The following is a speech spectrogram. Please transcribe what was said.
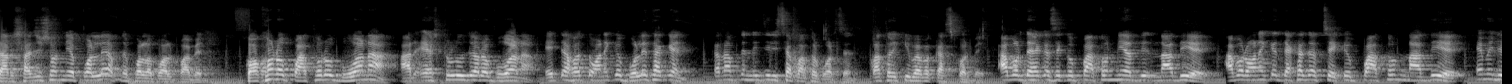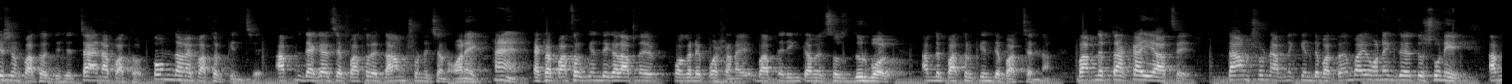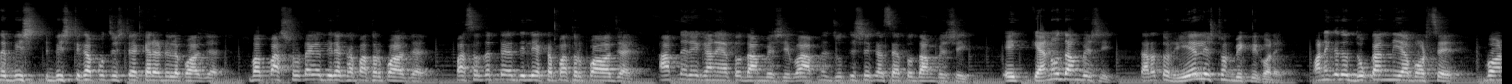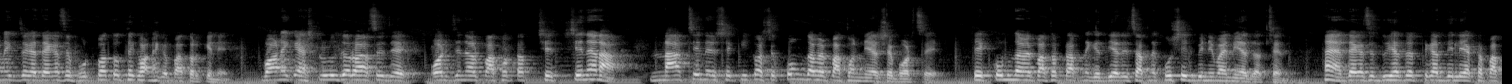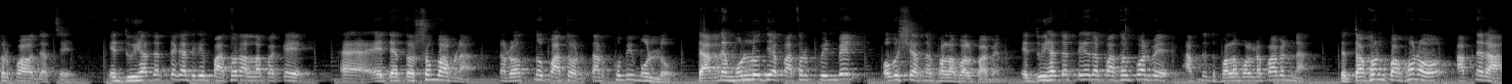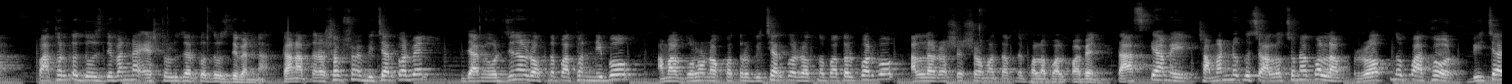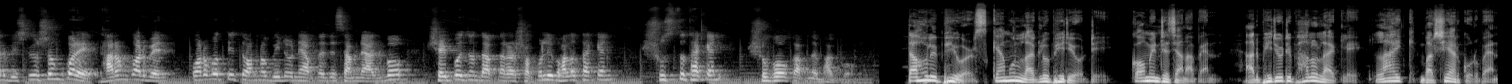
তার সাজেশন নিয়ে পড়লে আপনি ফলাফল পাবেন। কখনো পাথরও ভুয়া না আর অ্যাস্ট্রোলজারও ভুয়া না। এটা হয়তো অনেকে বলে থাকেন, কারণ আপনি নিজের ইচ্ছা পাথর করছেন পাথর কীভাবে কাজ করবে? আবার দেখা গেছে কেউ পাথর নিয়ে না দিয়ে, আবার অনেকে দেখা যাচ্ছে কেউ পাথর না দিয়ে এমিডিয়েশন পাথর দিচ্ছে চায়না পাথর, কম দামে পাথর কিনছে। আপনি দেখা যাচ্ছে পাথরের দাম শুনেছেন অনেক। হ্যাঁ একটা পাথর কিনতে গেলে আপনার পকেটে পয়সা নাই বা আপনার ইনকামের সোর্স দুর্বল, আপনি পাথর কিনতে পারছেন না। বা আপনার টাকাই আছে দাম শুনে আপনি কিনতে পারতেন। ভাই, অনেক জায়গায় তো শুনি, আপনি বিশ বিশ টাকা, পঁচিশ টাকা ক্যারেট হলে পাওয়া যায়, বা পাঁচশো টাকা দিলে একটা পাথর পাওয়া যায়, পাঁচ হাজার টাকা দিলে একটা পাথর পাওয়া যায়। আপনার এখানে এত দাম বেশি বা আপনার জ্যোতিষের কাছে এত দাম বেশি, এই কেন দাম বেশি? তারা তো রিয়েল স্টোন বিক্রি করে। অনেকে তো দোকান নিয়ে বসছে বা অনেক জায়গায় দেখা যাচ্ছে ফুটপাথর থেকে অনেকে পাথর কেনে, বা অনেকে অ্যাস্ট্রোলজারও আছে যে অরিজিনাল পাথরটা সে চেনে না না চেনে সে কি করছে কম দামের পাথর নিয়ে এসে পড়ছে? সেই কম দামের পাথরটা আপনাকে দিয়ে দিচ্ছে আপনি খুশির বিনিময়ে নিয়ে যাচ্ছেন। হ্যাঁ দেখা যাচ্ছে দুই হাজার টাকা দিলে একটা পাথর পাওয়া যাচ্ছে। এই দুই হাজার টাকা থেকে পাথর আল্লাহ পাকে আহ, এটা তো সম্ভব না। রত্ন পাথর তার খুবই মূল্য। তা আপনি মূল্য দিয়ে পাথর কিনবেন অবশ্যই আপনি ফলাফল পাবেন। এই দুই হাজার টাকা পাথর পড়বে আপনি তো ফলাফলটা পাবেন না। তখন কখনো আপনারা পাথরকে দোষ দেবেন না অ্যাস্ট্রোলজারকে দোষ দেবেন না। কারণ আপনারা সবসময় বিচার করবেন যে আমি অরিজিনাল রত্ন পাথর নিব, আমার গ্রহ নক্ষত্র বিচার করে রত্ন পাথর পরব, আল্লাহর রসের সহমত আপনি ফলাফল পাবেন। তা আজকে আমি সামান্য কিছু আলোচনা করলাম রত্ন পাথর বিচার বিশ্লেষণ করে ধারণ করবেন। পরবর্তীতে অন্য ভিডিও নিয়ে আপনাদের সামনে আসব। সেই পর্যন্ত আপনারা সকলেই ভালো থাকেন, সুস্থ থাকেন, শুভ হোক আপনার ভাগ্য। তাহলে ভিউয়ার্স কেমন লাগল ভিডিওটি কমেন্টে জানাবেন। আর ভিডিওটি ভালো লাগলে লাইক বা শেয়ার করবেন।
